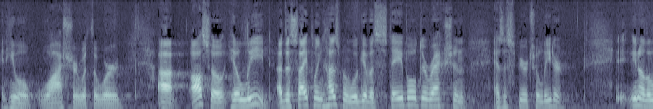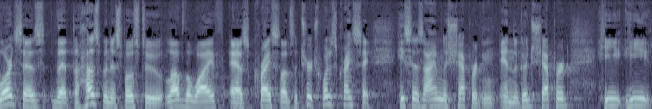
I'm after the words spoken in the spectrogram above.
and he will wash her with the Word. Uh, also, he'll lead. A discipling husband will give a stable direction as a spiritual leader. You know, the Lord says that the husband is supposed to love the wife as Christ loves the church. What does Christ say? He says, I am the shepherd, and, and the good shepherd, he, he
